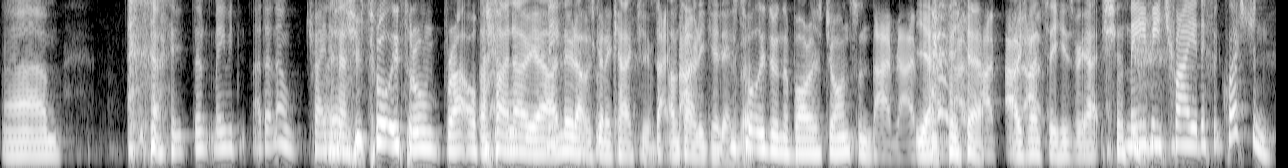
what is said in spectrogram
um, then maybe I don't know. Try this. "You've totally thrown Brat off." I know. Yeah, I knew that was going to catch you. Like, I'm totally kidding. He's but- totally doing the Boris Johnson. "Blah, blah, blah, yeah, yeah. I was blah, meant to see his reaction. maybe try a different question.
